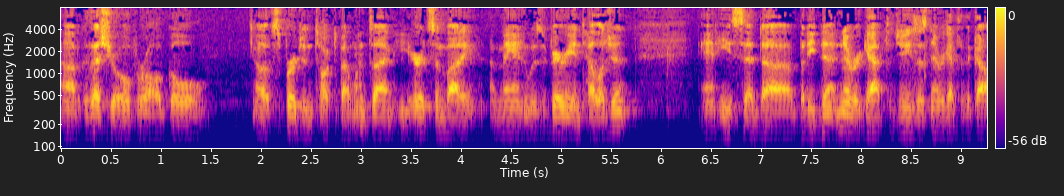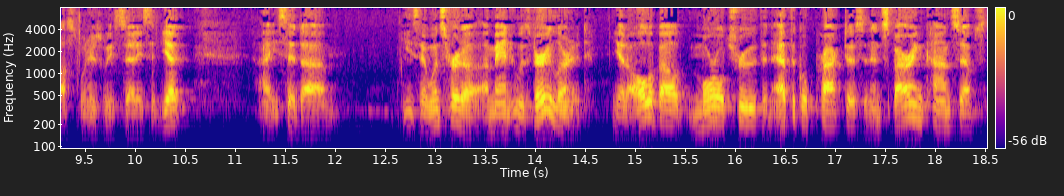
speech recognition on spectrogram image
uh, because that's your overall goal. Oh, Spurgeon talked about one time, he heard somebody, a man who was very intelligent, and he said, uh, but he never got to Jesus, never got to the gospel. And here's what he said. He said, yet, uh, he said, um, he said, once heard a, a man who was very learned, yet all about moral truth and ethical practice and inspiring concepts,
